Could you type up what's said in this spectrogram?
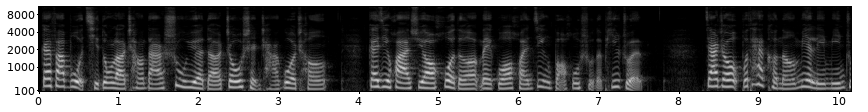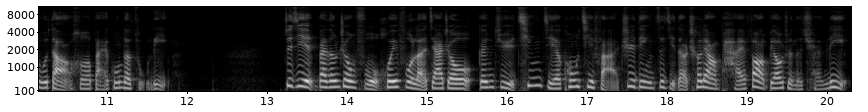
该发布启动了长达数月的州审查过程。该计划需要获得美国环境保护署的批准。加州不太可能面临民主党和白宫的阻力。最近，拜登政府恢复了加州根据清洁空气法制定自己的车辆排放标准的权利。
